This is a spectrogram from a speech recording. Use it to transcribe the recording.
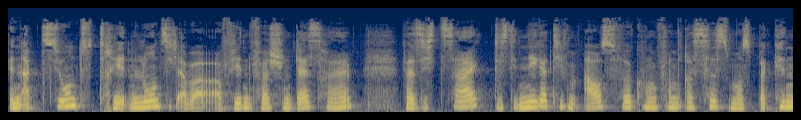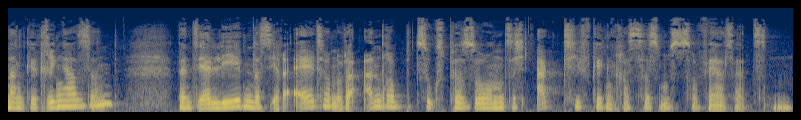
In Aktion zu treten lohnt sich aber auf jeden Fall schon deshalb, weil sich zeigt, dass die negativen Auswirkungen von Rassismus bei Kindern geringer sind, wenn sie erleben, dass ihre Eltern oder andere Bezugspersonen sich aktiv gegen Rassismus zur Wehr setzen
